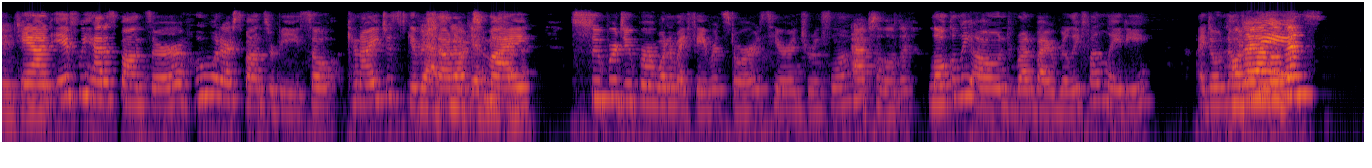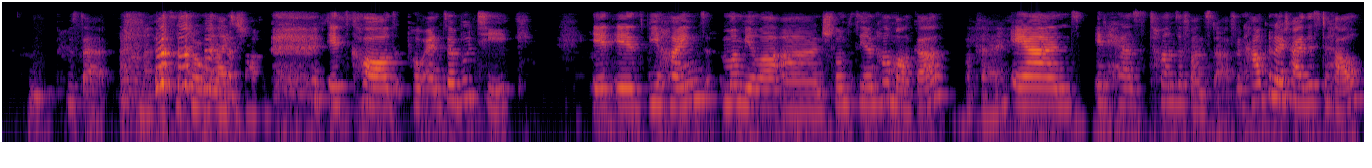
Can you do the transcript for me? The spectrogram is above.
aging and if we had a sponsor, who would our sponsor be? So can I just give Yes, a shout out to my super duper one of my favorite stores here in Jerusalem, Absolutely. locally owned, run by a really fun lady. I don't know her Hodea name. Lubitz? Who's that? I don't know. That's the store we like to shop in. It's called Poenta Boutique. It is behind Mamilla on Shlomtzion Hamalka, Okay. and it has tons of fun stuff. And how can I tie this to health?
